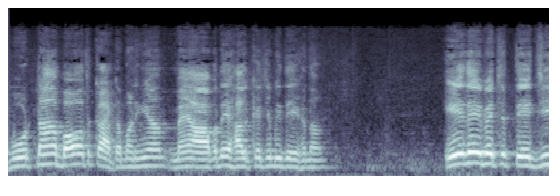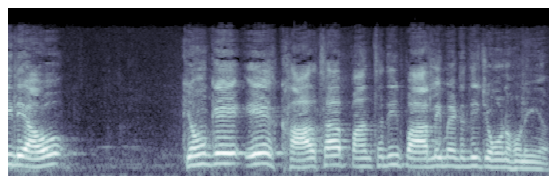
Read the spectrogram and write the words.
ਵੋਟਾਂ ਬਹੁਤ ਘੱਟ ਬਣੀਆਂ, ਮੈਂ ਆਪ ਦੇ ਹਲਕੇ 'ਚ ਵੀ ਦੇਖਦਾ। ਇਹਦੇ ਵਿੱਚ ਤੇਜ਼ੀ ਲਿਆਓ, ਕਿਉਂਕਿ ਇਹ ਖਾਲਸਾ ਪੰਥ ਦੀ ਪਾਰਲੀਮੈਂਟ ਦੀ ਚੋਣ ਹੋਣੀ ਆ।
